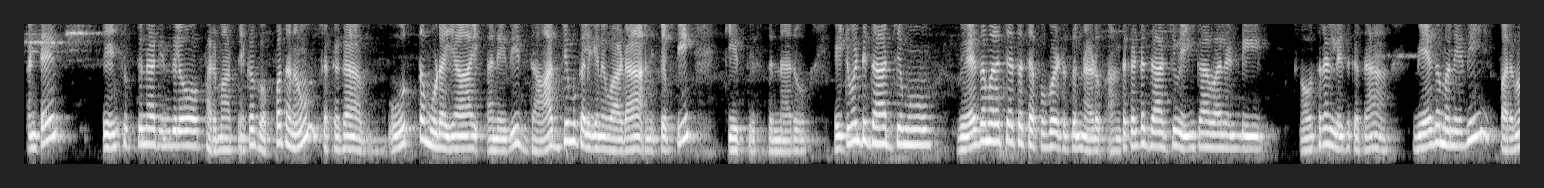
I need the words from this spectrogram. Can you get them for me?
అంటే ఏం చెప్తున్నారు ఇందులో పరమాత్మ యొక్క గొప్పతనం చక్కగా ఉత్తముడయాయ్ అనేది దార్జ్యము కలిగిన వాడా అని చెప్పి కీర్తిస్తున్నారు ఎటువంటి దార్జ్యము వేదముల చేత చెప్పబడుతున్నాడు. అంతకంటే దార్జ్యం ఏం కావాలండి? అవసరం లేదు కదా. వేదం అనేది పరమ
